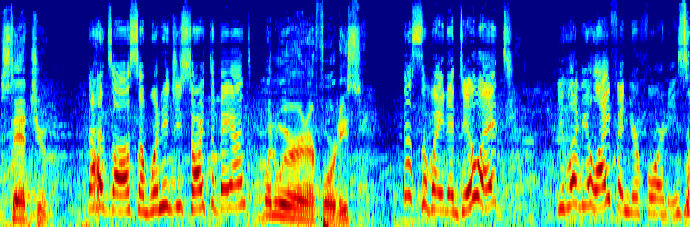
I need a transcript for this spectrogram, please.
statue. That's awesome. When did you start the band? When we were in our 40s, That's the way to do it. You live your life in your 40s.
